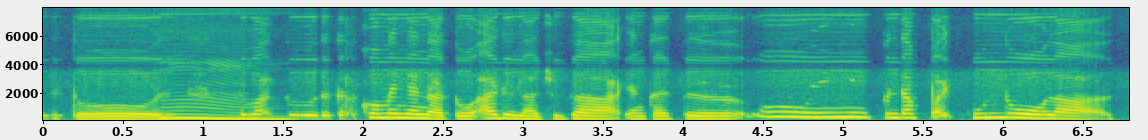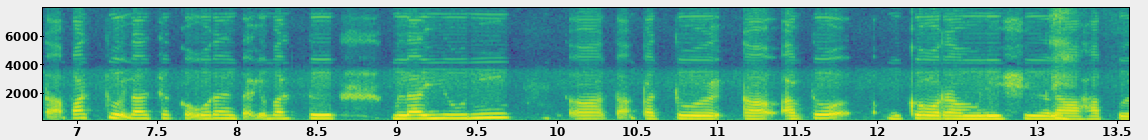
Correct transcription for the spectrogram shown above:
Betul. Hmm. Sebab tu dekat komen Yana tu adalah juga yang kata, "Oh, ini pendapat kuno lah. Tak patutlah cakap orang yang tak boleh bahasa Melayu ni uh, tak patut uh, apa bukan orang Malaysia lah eh, apa.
